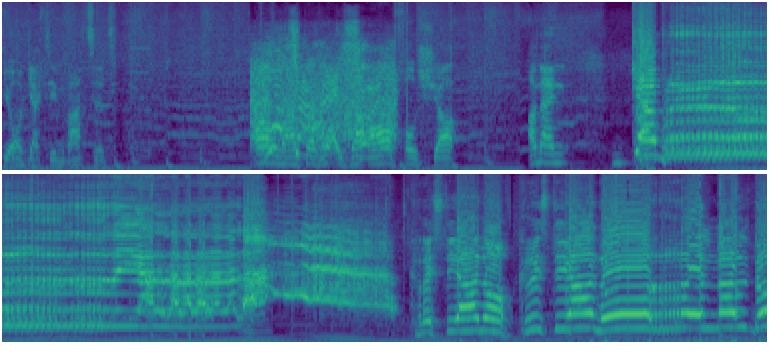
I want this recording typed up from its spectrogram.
You're getting battered. Oh my god, what is that awful shot? And then Gabriella! Cristiano! Cristiano Ronaldo!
